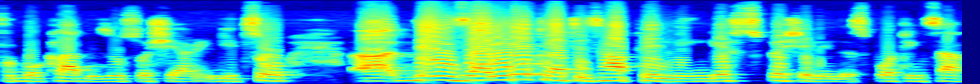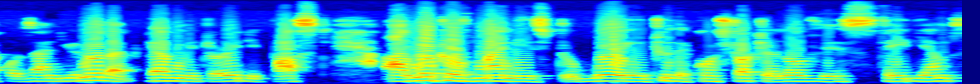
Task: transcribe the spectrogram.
Football Club is also sharing it. So uh, there is a lot that is happening, especially in the sporting circles. And you know that government already passed a lot of monies to go into the construction of these stadiums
